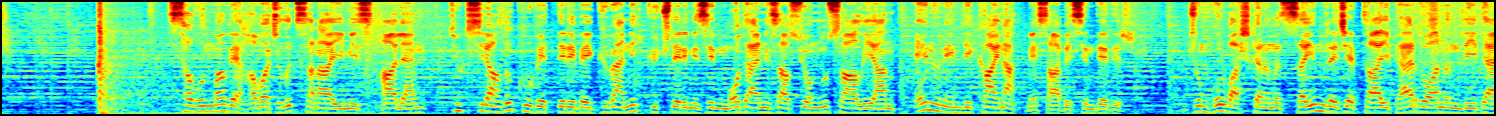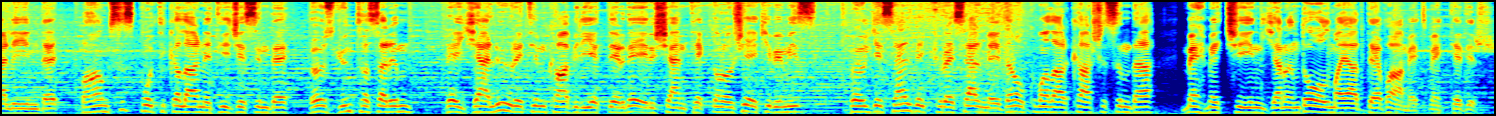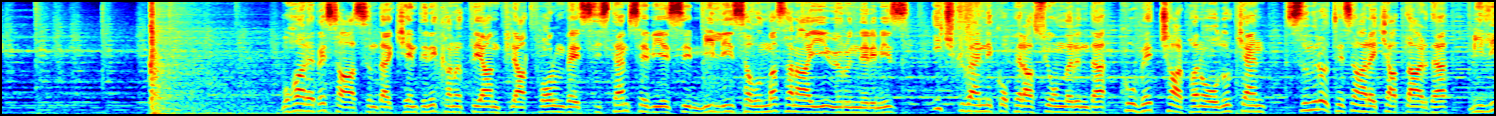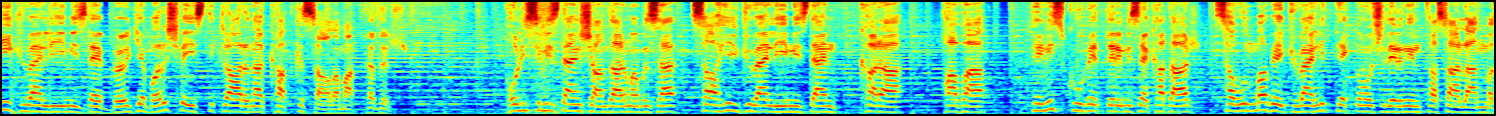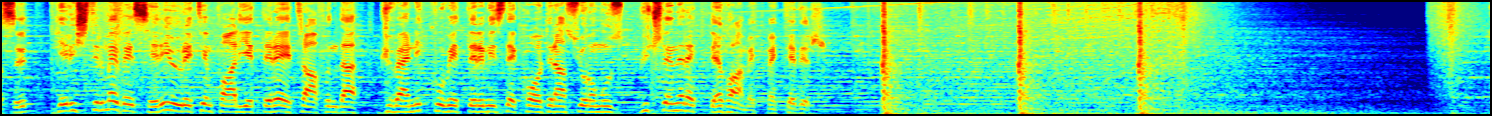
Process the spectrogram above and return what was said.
Savunma ve havacılık sanayimiz halen Türk Silahlı Kuvvetleri ve güvenlik güçlerimizin modernizasyonunu sağlayan en önemli kaynak mesabesindedir. Cumhurbaşkanımız Sayın Recep Tayyip Erdoğan'ın liderliğinde bağımsız politikalar neticesinde özgün tasarım ve yerli üretim kabiliyetlerine erişen teknoloji ekibimiz, bölgesel ve küresel meydan okumalar karşısında Mehmetçiğin yanında olmaya devam etmektedir. Muharebe sahasında kendini kanıtlayan platform ve sistem seviyesi milli savunma sanayi ürünlerimiz, iç güvenlik operasyonlarında kuvvet çarpanı olurken sınır ötesi harekatlarda milli güvenliğimizle bölge barış ve istikrarına katkı sağlamaktadır. Polisimizden jandarmamıza, sahil güvenliğimizden kara, hava, deniz kuvvetlerimize kadar savunma ve güvenlik teknolojilerinin tasarlanması, geliştirme ve seri üretim faaliyetleri etrafında güvenlik kuvvetlerimizle koordinasyonumuz güçlenerek devam etmektedir.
